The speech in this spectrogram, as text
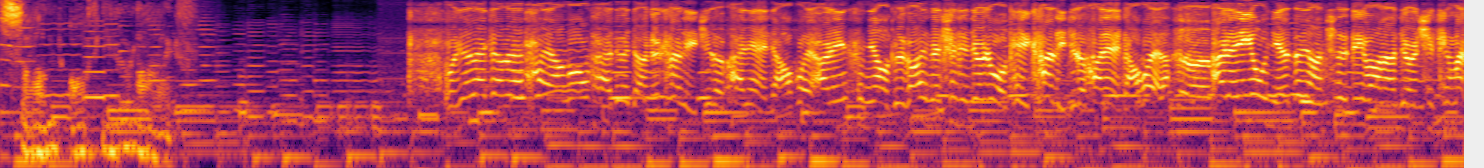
Sound of Your Life. 我现在正在太阳宫排队等着看李志的跨年演唱会。二零一四年我最高兴的事情就是我可以看李志的跨年演唱会了。二零一五年最想去的地方呢，就是去清迈。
